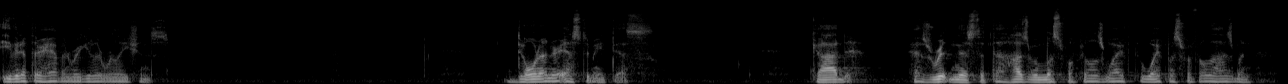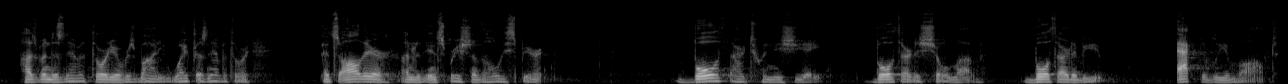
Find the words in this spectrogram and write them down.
even if they're having regular relations. Don't underestimate this. God has written this that the husband must fulfill his wife, the wife must fulfill the husband. Husband doesn't have authority over his body, wife doesn't have authority. That's all there under the inspiration of the Holy Spirit. Both are to initiate, both are to show love, both are to be actively involved,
